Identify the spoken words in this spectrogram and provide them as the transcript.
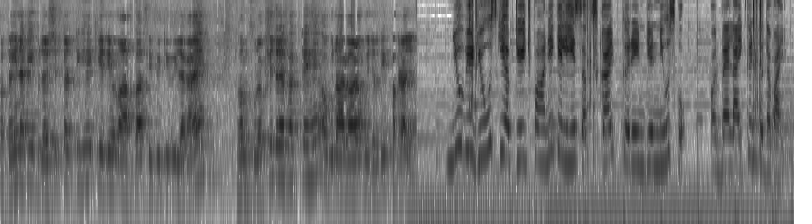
और कहीं ना कहीं प्रदर्शित करती है कि यदि हम आसपास सीसीटीवी लगाएँ तो हम सुरक्षित रह सकते हैं और गुनाहगारों को जल्दी पकड़ा जाए न्यू वीडियोस की अपडेट पाने के लिए सब्सक्राइब करें इंडियन न्यूज़ को और बेल आइकन को दबाएँ।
